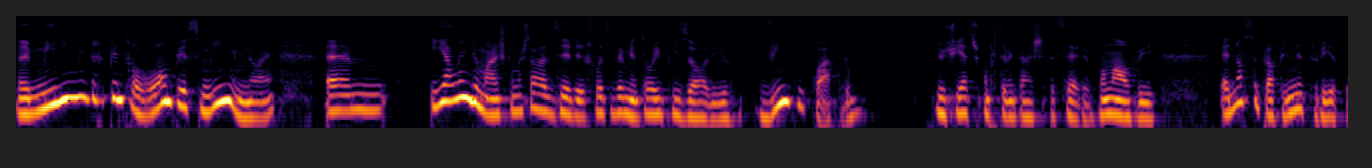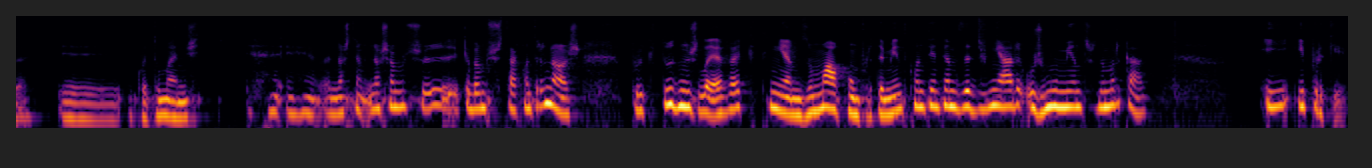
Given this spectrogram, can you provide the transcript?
mínimo e de repente rompe esse mínimo, não é? Um, e além do mais, como eu estava a dizer relativamente ao episódio 24 dos viéses comportamentais, a sério, vão lá ouvir, a nossa própria natureza, eh, enquanto humanos, nós, nós somos, eh, acabamos de estar contra nós, porque tudo nos leva a que tenhamos um mau comportamento quando tentamos adivinhar os momentos do mercado. E, e porquê?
